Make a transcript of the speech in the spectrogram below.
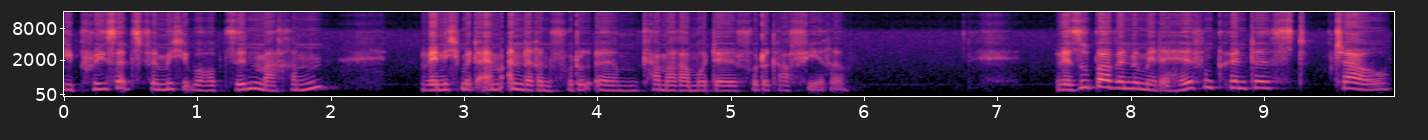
die Presets für mich überhaupt Sinn machen, wenn ich mit einem anderen Foto ähm, Kameramodell fotografiere. Wäre super, wenn du mir da helfen könntest. Ciao.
